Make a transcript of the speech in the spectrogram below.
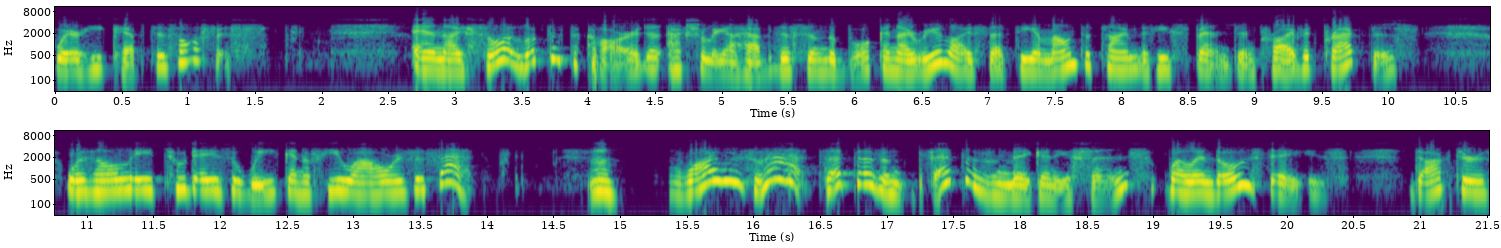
where he kept his office. And I saw, looked at the card, and actually I have this in the book, and I realized that the amount of time that he spent in private practice was only two days a week and a few hours at that. Mm. Why was that? That doesn't that doesn't make any sense. Well, in those days, doctors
